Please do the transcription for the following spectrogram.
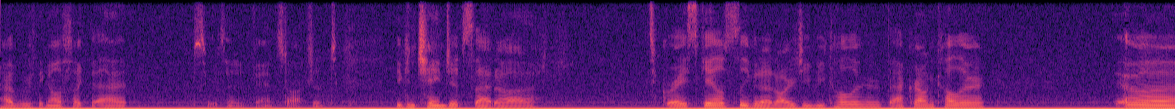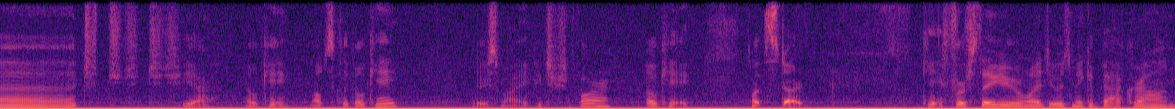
have everything else like that. Let's see what's in advanced options. You can change it so that uh, it's grayscale. Just leave it at RGB color, background color. Uh, yeah, okay. I'll just click OK. There's my picture so far. Okay, let's start. Okay, first thing you're gonna want to do is make a background.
